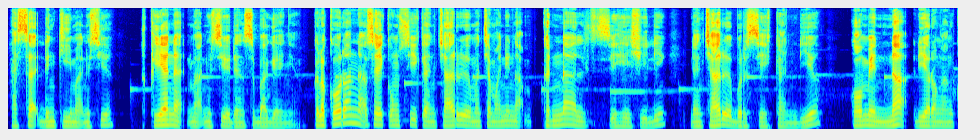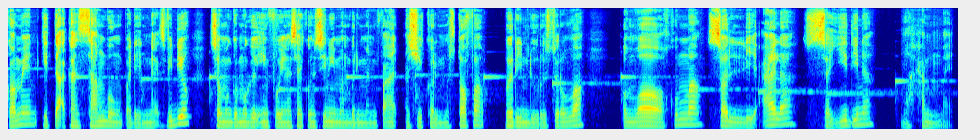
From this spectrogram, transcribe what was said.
hasad dengki manusia khianat manusia dan sebagainya. Kalau korang nak saya kongsikan cara macam mana nak kenal sihir shilling dan cara bersihkan dia, komen nak di ruangan komen, kita akan sambung pada next video. So moga-moga info yang saya kongsi ni memberi manfaat. Asyikul Mustafa, perindu Rasulullah. Allahumma salli ala Sayyidina Muhammad.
